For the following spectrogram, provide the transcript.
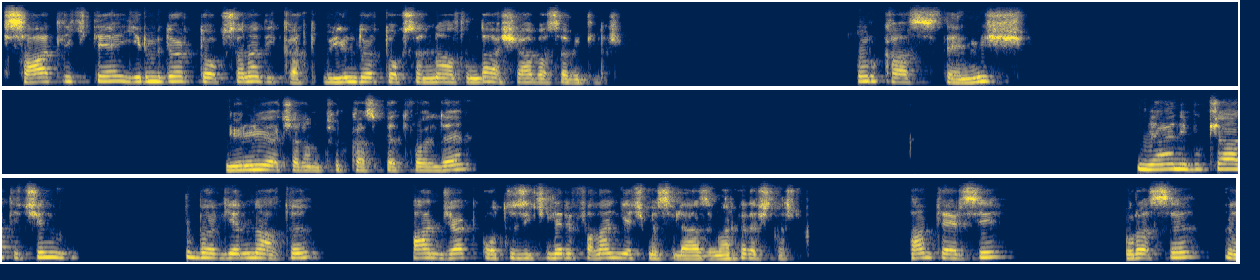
Saatlikte 24.90'a dikkat. Bu 24.90'ın altında aşağı basabilir. Turkas denmiş. Günlüğü açalım Turkas Petrol'de. Yani bu kağıt için şu bölgenin altı ancak 32'leri falan geçmesi lazım arkadaşlar. Tam tersi burası e,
